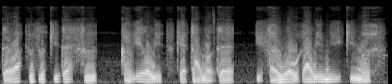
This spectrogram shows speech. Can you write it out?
では続きです。鍵を見つけたので、遺産を拝みに行きます。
